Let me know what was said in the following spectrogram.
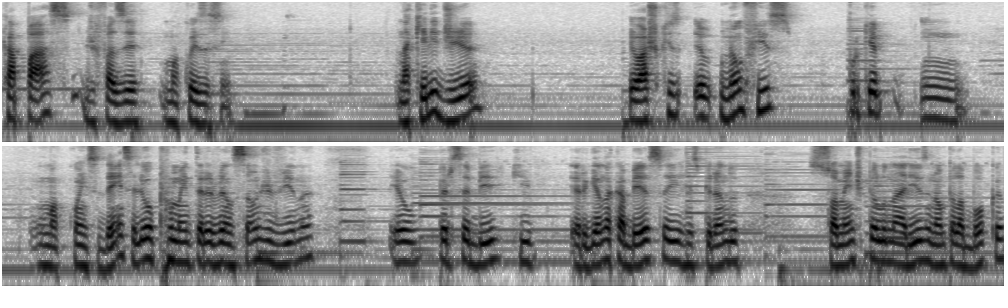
capaz de fazer uma coisa assim. Naquele dia, eu acho que eu não fiz porque em uma coincidência ali ou por uma intervenção divina eu percebi que erguendo a cabeça e respirando somente pelo nariz e não pela boca,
